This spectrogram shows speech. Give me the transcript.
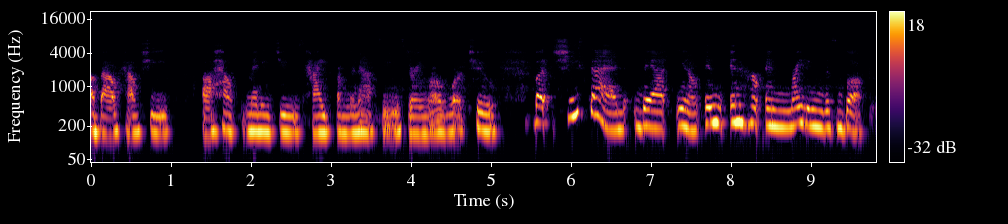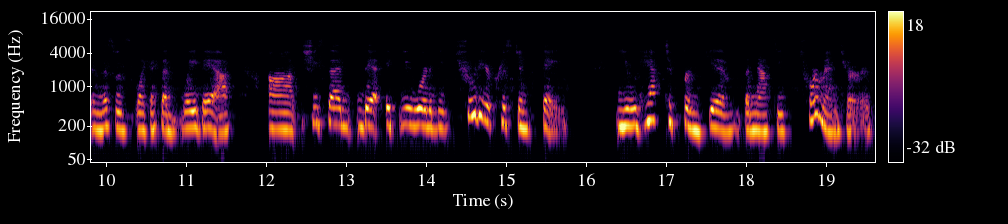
about how she uh, helped many Jews hide from the Nazis during World War II. But she said that you know in in her in writing this book, and this was like I said way back, uh, she said that if you were to be true to your Christian faith, you have to forgive the Nazi tormentors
